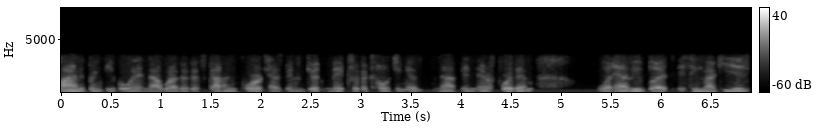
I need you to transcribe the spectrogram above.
trying to bring people in now. Whether the scouting report has been good mix or the coaching has not been there for them, what have you. But it seems like he is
